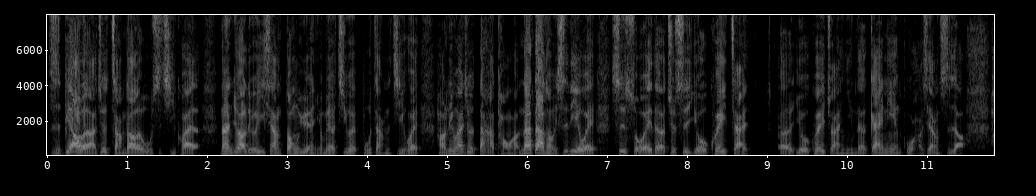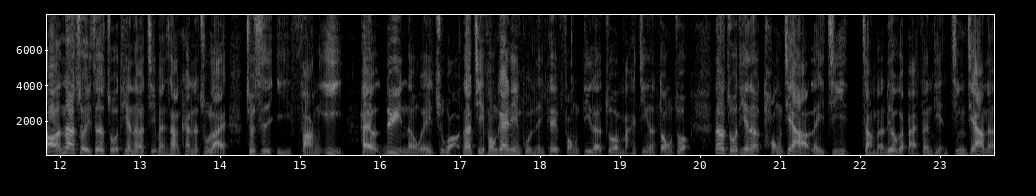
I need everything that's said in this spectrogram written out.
指标了，就涨到了五十几块了。那你就要留意像东元有没有机会补涨的机会。好，另外就是大同啊，那大同也是列为是所谓的就是由亏在。呃，由亏转盈的概念股好像是哦。好，那所以这个昨天呢，基本上看得出来，就是以防疫还有绿能为主哦。那解封概念股呢，你可以逢低了做买进的动作。那昨天呢，铜价累积涨了六个百分点，金价呢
